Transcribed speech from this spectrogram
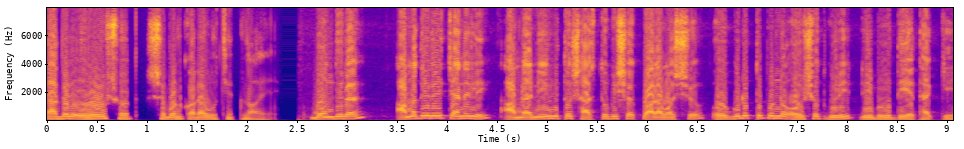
তাদের এই ঔষধ সেবন করা উচিত নয়। বন্ধুরা, আমাদের এই চ্যানেলে আমরা নিয়মিত স্বাস্থ্য বিষয়ক পরামর্শ ও গুরুত্বপূর্ণ ঔষধগুলি রিভিউ দিয়ে থাকি।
